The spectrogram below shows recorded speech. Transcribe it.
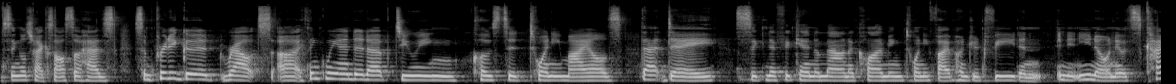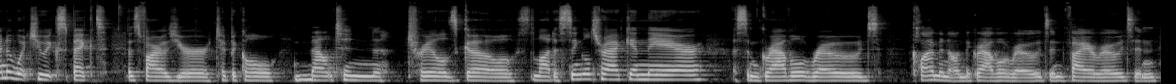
Singletracks also has some pretty good routes. Uh, I think we ended up doing close to 20 miles that day. Significant amount of climbing, 2,500 feet, and, and you know, and it's kind of what you expect as far as your typical mountain trails go. A lot of single track in there, some gravel roads climbing on the gravel roads and fire roads and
